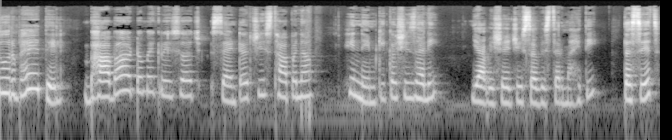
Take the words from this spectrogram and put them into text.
तुर्भे येथील भाभा ऑटोमिक रिसर्च सेंटरची स्थापना ही नेमकी कशी झाली याविषयीची सविस्तर माहिती तसेच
